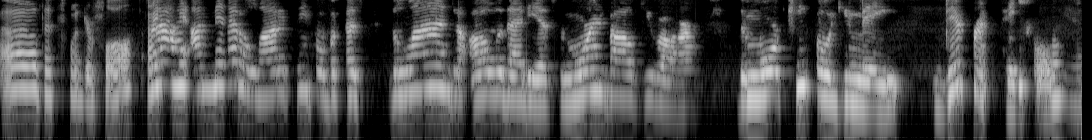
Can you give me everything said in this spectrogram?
oh, that's wonderful. I, I, I met a lot of people because the line to all of that is the more involved you are, the more people you meet, different people. Yeah.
